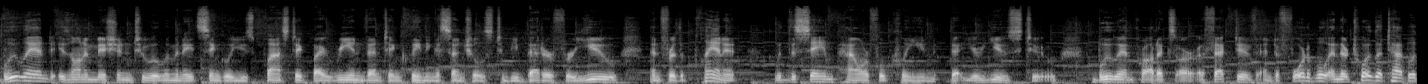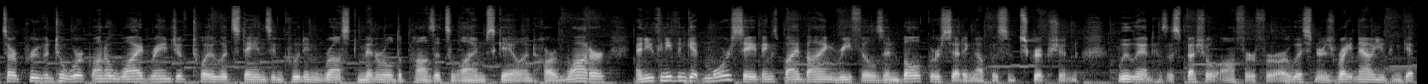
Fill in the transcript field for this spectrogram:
Blueland is on a mission to eliminate single use plastic by reinventing cleaning essentials to be better for you and for the planet with the same powerful clean that you're used to. Blueland products are effective and affordable, and their toilet tablets are proven to work on a wide range of toilet stains, including rust, mineral deposits, lime scale, and hard water. And you can even get more savings by buying refills in bulk or setting up a subscription. Blueland has a special offer for our listeners. Right now, you can get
